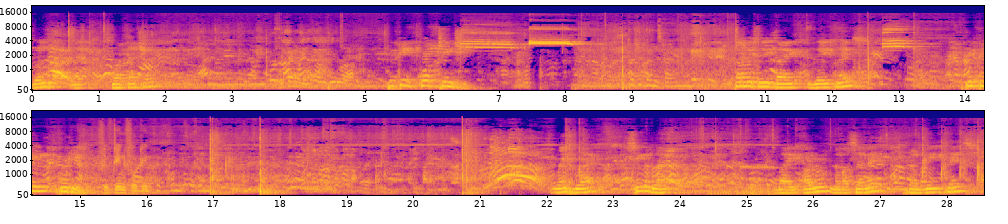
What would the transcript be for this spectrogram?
well 15 court change. Sound is lead by the Flames. 15 14. 15 14. Nice black, single black by Arun, number 7 from Green Friends.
